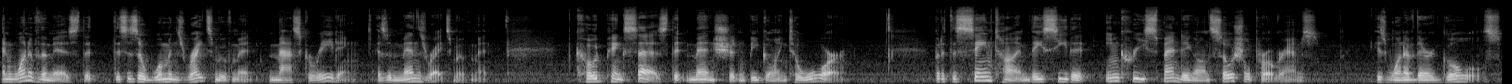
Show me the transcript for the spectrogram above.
And one of them is that this is a women's rights movement masquerading as a men's rights movement. Code Pink says that men shouldn't be going to war. But at the same time, they see that increased spending on social programs is one of their goals.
